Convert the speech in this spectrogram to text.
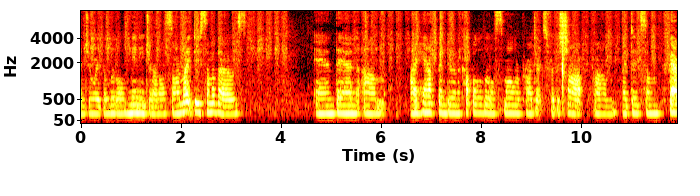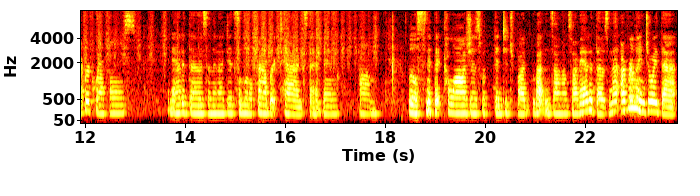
enjoy the little mini journals, so I might do some of those. And then um, I have been doing a couple of little smaller projects for the shop. Um, I did some fabric ruffles and added those, and then I did some little fabric tags that had been um, little snippet collages with vintage but buttons on them. So I've added those, and that I've really enjoyed that.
